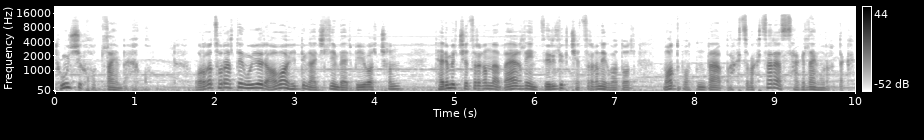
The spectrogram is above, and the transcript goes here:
түүн шиг худлаа юм байхгүй. Ургац сураалтын үеэр овоо хідэн ажлын байр бий болчих нь таримл чацраг нь байгалийн зэрлэг чацрагныг бодвол мод бутандаа багц багцаараа саглаан ургадаг.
